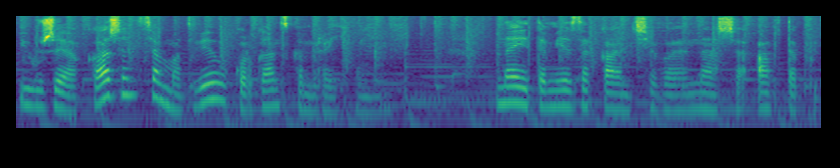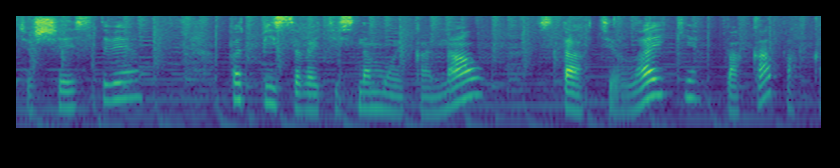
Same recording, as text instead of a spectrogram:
и уже окажемся в Матвеево-Курганском районе. На этом я заканчиваю наше автопутешествие. Подписывайтесь на мой канал, ставьте лайки. Пока-пока.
